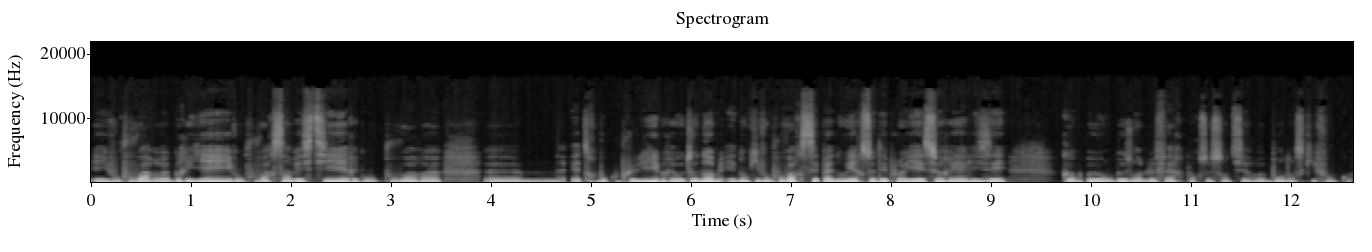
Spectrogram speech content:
Et ils vont pouvoir briller, ils vont pouvoir s'investir, ils vont pouvoir être beaucoup plus libres et autonomes, et donc ils vont pouvoir s'épanouir, se déployer et se réaliser comme eux ont besoin de le faire pour se sentir euh, bon dans ce qu'ils font, quoi.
